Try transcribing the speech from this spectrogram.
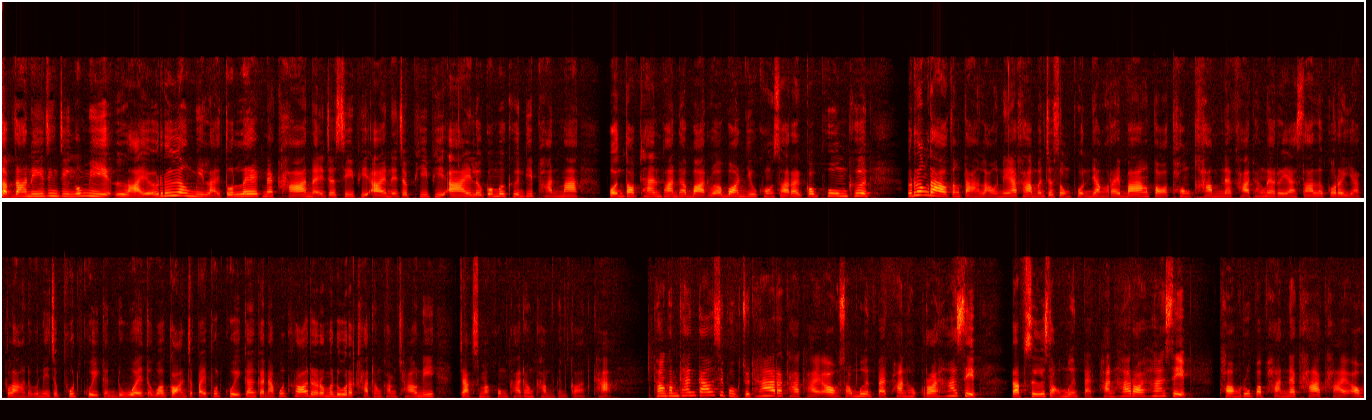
สัปดาห์นี้จริง ๆ ก็มีหลายเรื่องมีหลายตัวเลขนะคะ ไหนจะ CPI ไหนจะ PPI แล้วก็เมื่อคืนที่ผ่านมาผลตอบแทนพันธบัตรหรือว่าบอลยูของสหรัฐก็พุ่งขึ้น เรื่องราวต่างๆ เหล่านี้ค่ะ มันจะส่งผลอย่างไรบ้างต่อทองคำนะคะ ทั้งในระยะสั้นแล้วก็ระยะกลางเดี๋ยววันนี้จะพูดคุยกันด้วย แต่ว่าก่อนจะไปพูดคุยกันกับนักวิเคราะห์เดี๋ยวเรามาดูราคาทองคำเช้านี้จากสมาคมค้าทองคำกันก่อนค่ะทองคำแท่ง 96.5 ราคาขายออก 28,650 รับซื้อ 28,550 ทองรูปพรรณนะคะขายออก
